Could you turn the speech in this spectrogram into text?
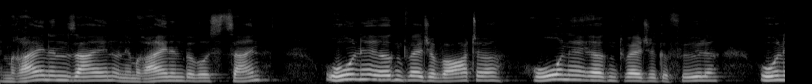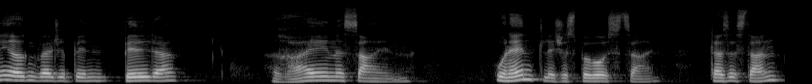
im reinen Sein und im reinen Bewusstsein, ohne irgendwelche Worte, ohne irgendwelche Gefühle, ohne irgendwelche Bilder, reines Sein, unendliches Bewusstsein, das ist dann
